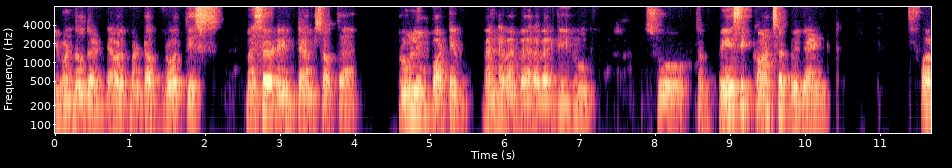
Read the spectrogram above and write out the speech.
Even though the development of growth is measured in terms of the ruling party whenever, wherever they rule. So the basic concept behind for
